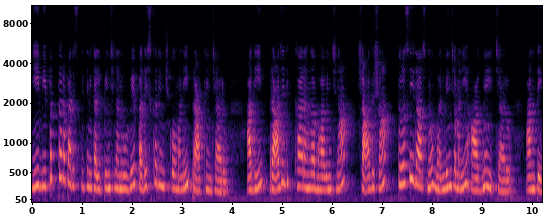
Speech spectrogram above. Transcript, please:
ఈ విపత్కర పరిస్థితిని కల్పించిన నువ్వే పరిష్కరించుకోమని ప్రార్థించారు. అది రాజధిక్కారంగా భావించిన షాదుషా తులసీదాస్ను బంధించమని ఆజ్ఞ ఇచ్చారు. అంతే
